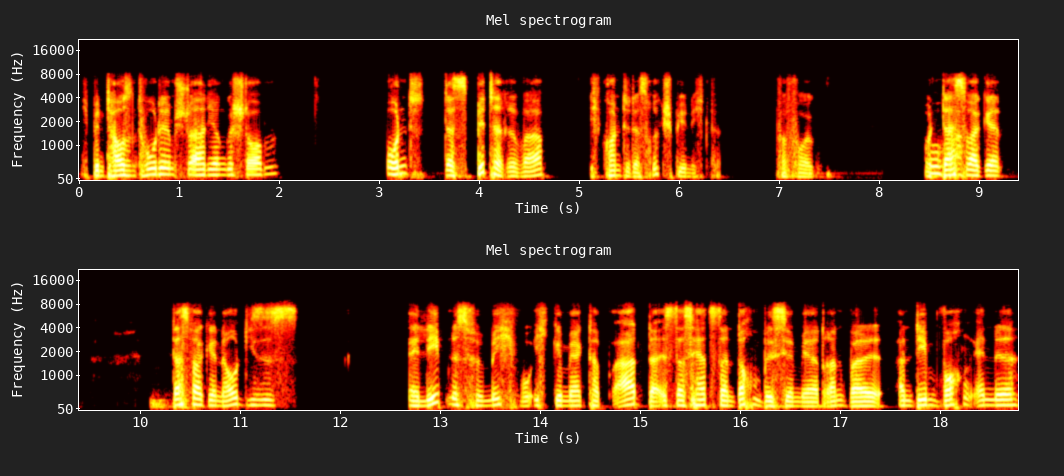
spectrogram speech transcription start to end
Ich bin tausend Tode im Stadion gestorben. Und das Bittere war, ich konnte das Rückspiel nicht ver verfolgen. Und Oha. das war, das war genau dieses Erlebnis für mich, wo ich gemerkt habe, ah, da ist das Herz dann doch ein bisschen mehr dran, weil an dem Wochenende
